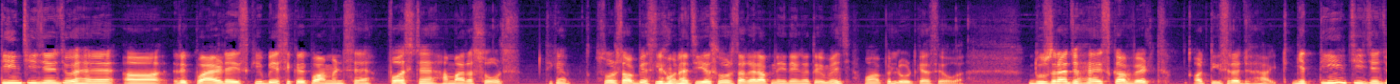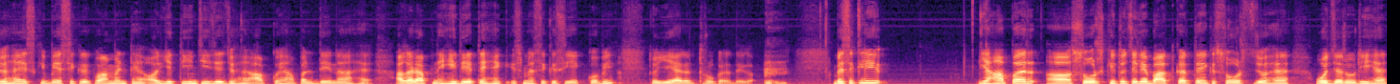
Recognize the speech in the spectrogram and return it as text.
तीन चीज़ें जो है रिक्वायर्ड है इसकी बेसिक रिक्वायरमेंट्स है। फ़र्स्ट है हमारा सोर्स ठीक है? सोर्स ऑब्वियसली होना चाहिए। सोर्स अगर आप नहीं देंगे तो इमेज वहाँ पे लोड कैसे होगा? दूसरा जो है इसका वेथ और तीसरा जो है हाइट ये तीन चीज़ें जो हैं इसकी बेसिक रिक्वायरमेंट है और ये तीन चीज़ें जो है आपको यहाँ पर देना है। अगर आप नहीं देते हैं इसमें से किसी एक को भी तो ये एरर थ्रो कर देगा। बेसिकली यहाँ पर सोर्स की तो चलिए बात करते हैं कि सोर्स जो है वो ज़रूरी है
